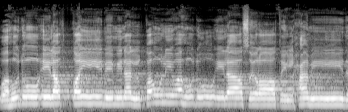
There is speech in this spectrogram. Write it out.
وهدوا إلى الطيب من القول وهدوا إلى صراط الحميد.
